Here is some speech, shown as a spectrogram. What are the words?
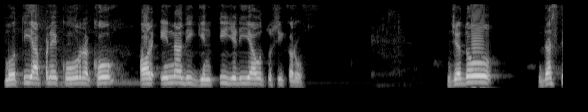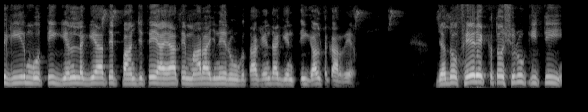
ਮੋਤੀ ਆਪਣੇ ਕੋਲ ਰੱਖੋ ਔਰ ਇਹਨਾਂ ਦੀ ਗਿਣਤੀ ਜਿਹੜੀ ਆ ਉਹ ਤੁਸੀਂ ਕਰੋ। ਜਦੋਂ ਦਸਤਗੀਰ ਮੋਤੀ ਗਿਣ ਲੱਗਿਆ ਤੇ ਪੰਜ ਤੇ ਆਇਆ ਤੇ ਮਹਾਰਾਜ ਨੇ ਰੋਕਤਾ, ਕਹਿੰਦਾ ਗਿਣਤੀ ਗਲਤ ਕਰ ਰਿਹਾ। ਜਦੋਂ ਫਿਰ ਇੱਕ ਤੋਂ ਸ਼ੁਰੂ ਕੀਤੀ,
